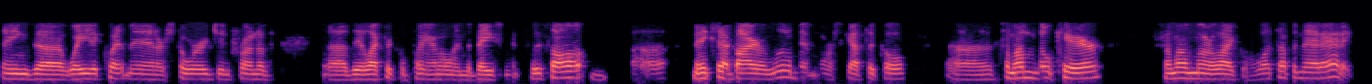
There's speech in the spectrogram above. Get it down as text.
things, uh, weight equipment or storage in front of uh, the electrical panel in the basement. So this all uh, makes that buyer a little bit more skeptical. Uh, some of them don't care. Some of them are like, what's up in that attic?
